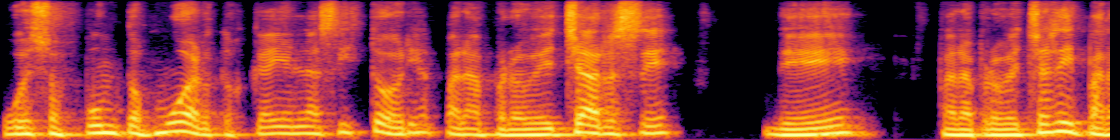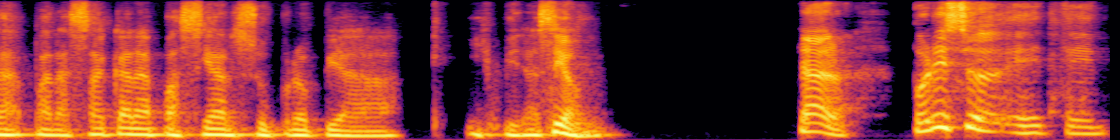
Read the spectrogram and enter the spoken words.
o esos puntos muertos que hay en las historias para aprovecharse de, para aprovecharse y para, para sacar a pasear su propia inspiración. Claro, por eso este,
